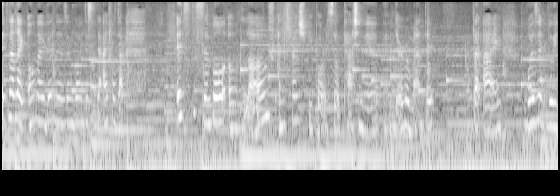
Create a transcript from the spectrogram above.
It's not like, oh my goodness, I'm going to see the Eiffel Tower. It's the symbol of love, and French people are so passionate and they're romantic. But I wasn't really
